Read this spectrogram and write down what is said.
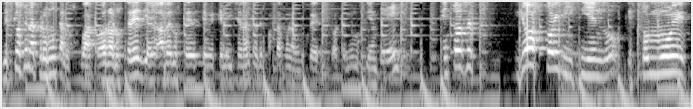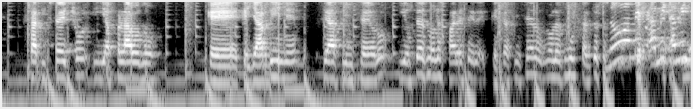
Les quiero hacer una pregunta a los cuatro, ahora a los tres, y a, ver ustedes qué me, qué me, dicen antes de pasar con las mujeres, ahora tenemos tiempo. Entonces, yo estoy diciendo que estoy muy satisfecho y aplaudo que, que Jardine sea sincero y a ustedes no les parece que sea sincero, no les gusta. Entonces, no, a mí, a mí, a mí.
